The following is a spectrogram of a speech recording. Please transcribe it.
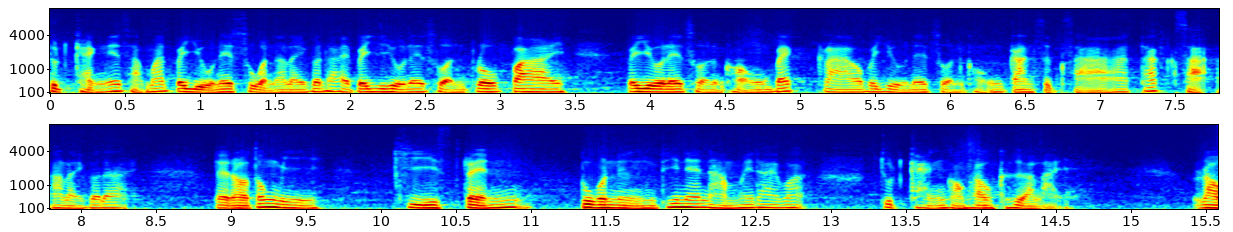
จุดแข็งนี่สามารถไปอยู่ในส่วนอะไรก็ได้ ไปอยู่ในส่วนโปรไฟล์ไปอยู่ในส่วนของแบ็กกราวด์ไปอยู่ในส่วนของการศึกษาทักษะอะไรก็ได้ แต่เราต้องมี Key Strength ตัวหนึ่งที่แนะนำให้ได้ว่าจุดแข็งของเราคืออะไร เรา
